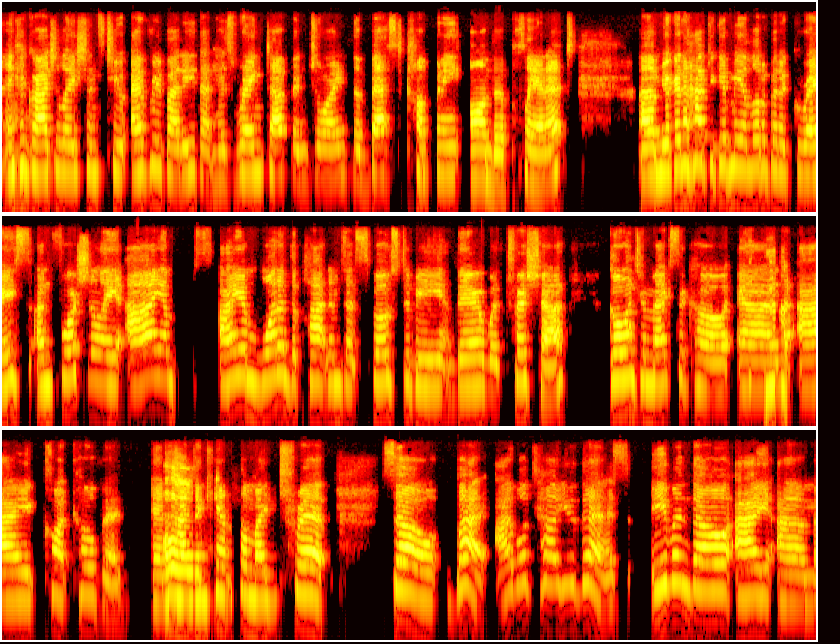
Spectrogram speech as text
And congratulations to everybody that has ranked up and joined the best company on the planet. Um, you're going to have to give me a little bit of grace. Unfortunately, I am I am one of the platinums that's supposed to be there with Trisha, going to Mexico, and I caught COVID and had to cancel my trip. So, but I will tell you this: even though I, um,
